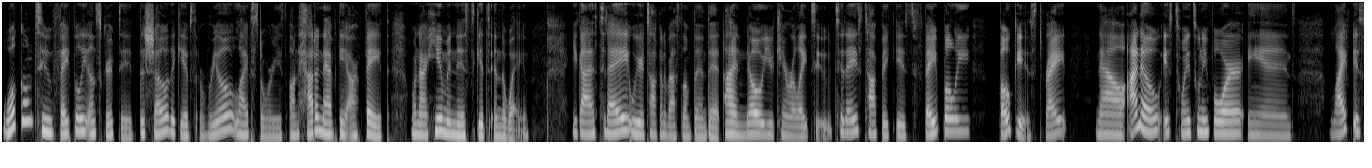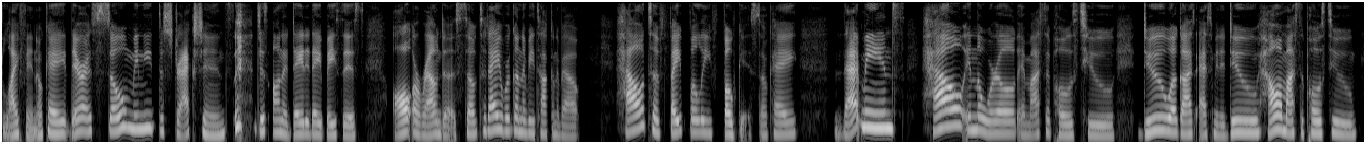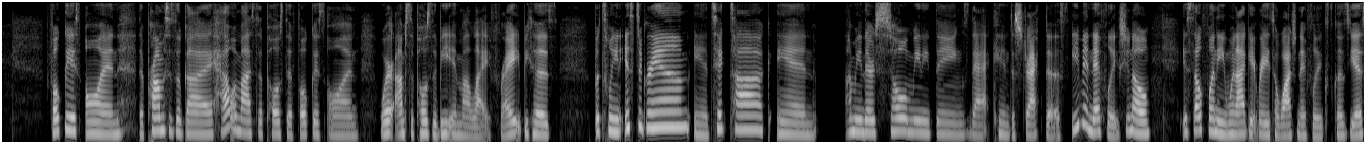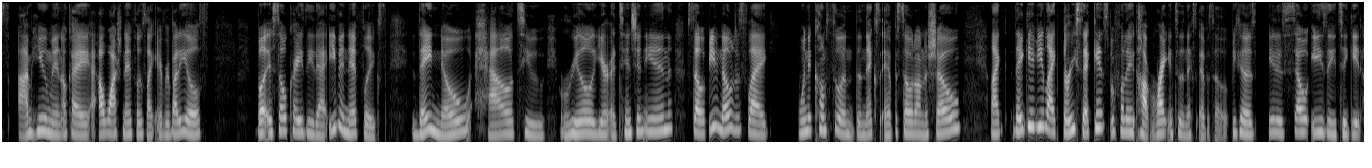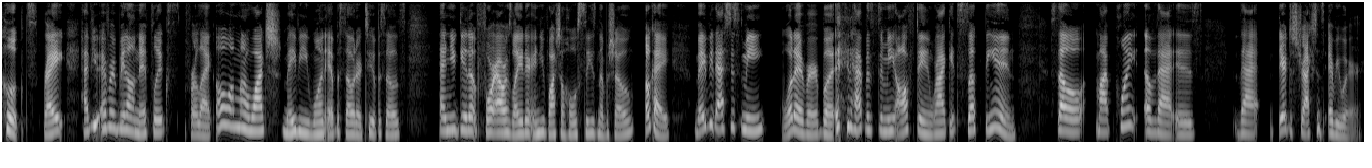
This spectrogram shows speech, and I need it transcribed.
Welcome to Faithfully Unscripted, the show that gives real life stories on how to navigate our faith when our humanness gets in the way. You guys, today we are talking about something that I know you can relate to. Today's topic is faithfully focused, right? Now, I know it's 2024 and life is lifing, okay? There are so many distractions just on a day to day basis all around us. So, today we're going to be talking about how to faithfully focus, okay? That means how in the world am I supposed to do what God's asked me to do? How am I supposed to focus on the promises of God? How am I supposed to focus on where I'm supposed to be in my life, right? Because between Instagram and TikTok and I mean, there's so many things that can distract us. Even Netflix, you know, it's so funny when I get ready to watch Netflix because, yes, I'm human. Okay. I watch Netflix like everybody else. But it's so crazy that even Netflix, they know how to reel your attention in. So if you notice, like, when it comes to the next episode on the show, like they give you like three seconds before they hop right into the next episode because it is so easy to get hooked, right? Have you ever been on Netflix for like, oh, I'm gonna watch maybe one episode or two episodes, and you get up four hours later and you've watched a whole season of a show? Okay, maybe that's just me, whatever, but it happens to me often where I get sucked in. So, my point of that is that there are distractions everywhere.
